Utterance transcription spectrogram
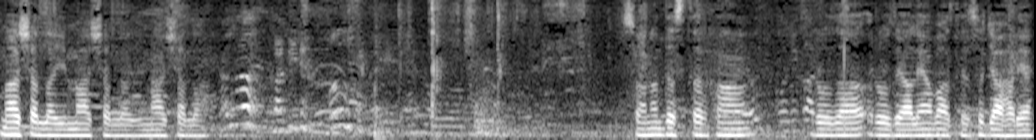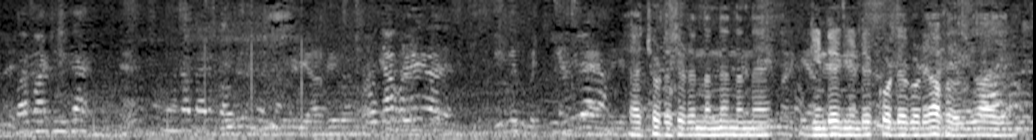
ماشاء اللہ جی ماشاء اللہ جی ماشاء اللہ سونا دسترخوان روزہ، روزے والوں واسطے سجا ہڑیا۔ چھوٹے چھوٹے ننے ننے گینڈے گینڈے کوڈے کوڈے حافظ آئے۔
